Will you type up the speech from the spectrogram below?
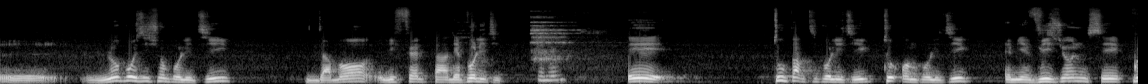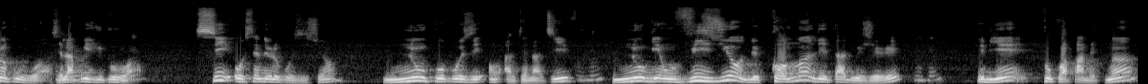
euh, l'oposisyon politik, d'abord, li fèd par de politik. Mm -hmm. Et tout parti politik, tout homme politik, eh bien, visionne, c'est point pouvoir, c'est la prise du pouvoir. Si, au sein de l'opposition, nous proposons une alternative, nous avons une vision de comment l'État doit gérer, eh bien, pourquoi pas maintenant,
